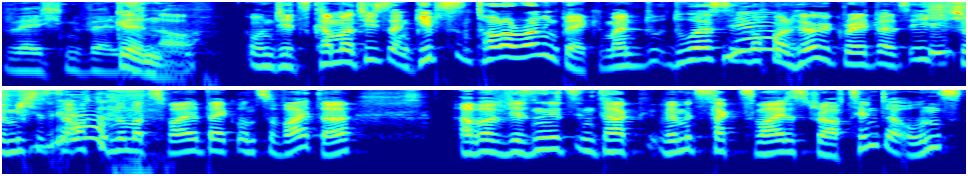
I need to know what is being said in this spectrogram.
welchen Welt. Genau. Und jetzt kann man natürlich sagen, gibt es einen toller Running Back? Ich meine, du, du hast ihn ja. noch mal höher gegradet als ich. ich Für mich ist er ja. auch der Nummer 2 Back und so weiter. Aber wir sind jetzt im Tag, wir haben jetzt Tag 2 des Drafts hinter uns.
